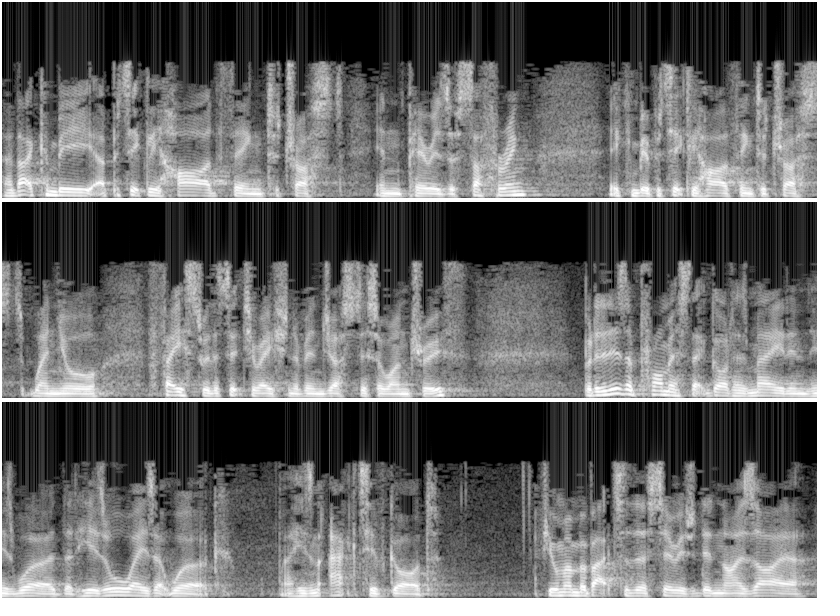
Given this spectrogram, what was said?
And that can be a particularly hard thing to trust in periods of suffering. It can be a particularly hard thing to trust when you're faced with a situation of injustice or untruth. But it is a promise that God has made in His Word that He is always at work. Uh, he's an active God. If you remember back to the series we did in Isaiah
